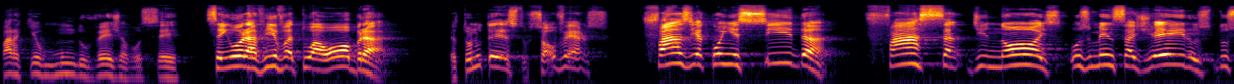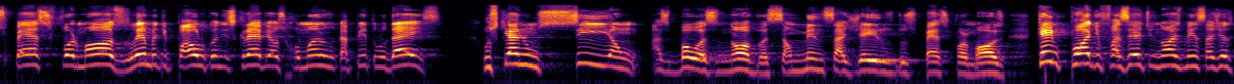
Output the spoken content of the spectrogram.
para que o mundo veja você. Senhor, aviva a tua obra. Eu estou no texto, só o verso. Faze-a conhecida faça de nós os mensageiros dos pés formosos. Lembra de Paulo quando escreve aos Romanos no capítulo 10? Os que anunciam as boas novas são mensageiros dos pés formosos. Quem pode fazer de nós mensageiros?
